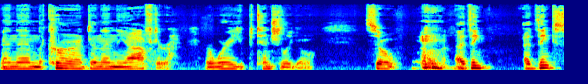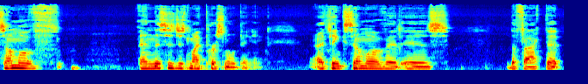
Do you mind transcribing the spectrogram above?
and then the current, and then the after, or where you potentially go. So, I think I think some of and this is just my personal opinion. I think some of it is the fact that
